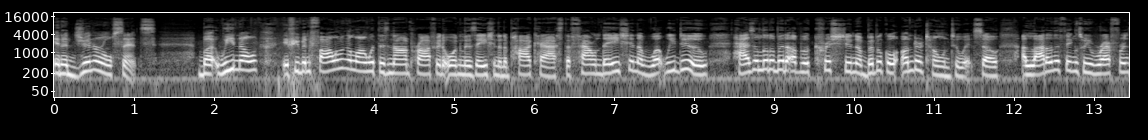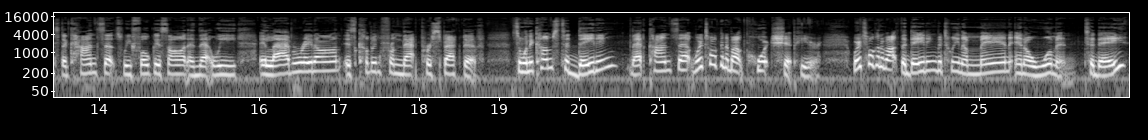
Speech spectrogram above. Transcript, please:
in a general sense. But we know if you've been following along with this nonprofit organization and the podcast, the foundation of what we do has a little bit of a Christian or biblical undertone to it. So a lot of the things we reference, the concepts we focus on and that we elaborate on is coming from that perspective. So when it comes to dating, that concept, we're talking about courtship here. We're talking about the dating between a man and a woman. Today,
